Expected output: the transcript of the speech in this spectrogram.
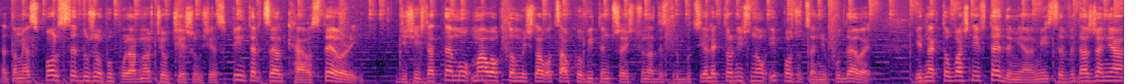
natomiast w Polsce dużą popularnością cieszył się Splinter Cell Chaos Theory. 10 lat temu mało kto myślał o całkowitym przejściu na dystrybucję elektroniczną i porzuceniu pudełek. Jednak to właśnie wtedy miały miejsce wydarzenia,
